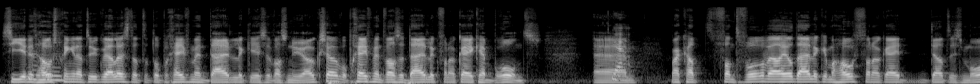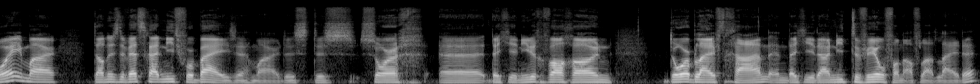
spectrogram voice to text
zie je in het mm. hoogspringen natuurlijk wel eens. Dat het op een gegeven moment duidelijk is. Dat was nu ook zo. Op een gegeven moment was het duidelijk van... Oké, ik heb brons. Um, ja. Maar ik had van tevoren wel heel duidelijk in mijn hoofd van... oké, dat is mooi, maar dan is de wedstrijd niet voorbij, zeg maar. Dus, dus zorg uh, dat je in ieder geval gewoon door blijft gaan... en dat je je daar niet te veel van af laat leiden.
